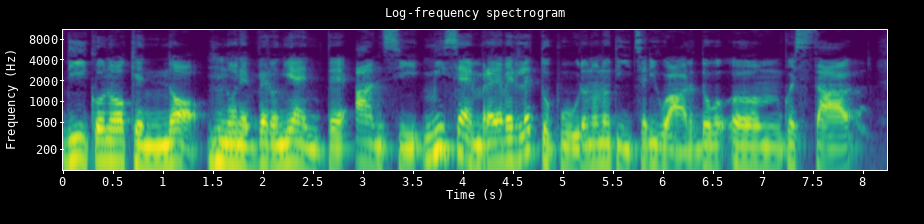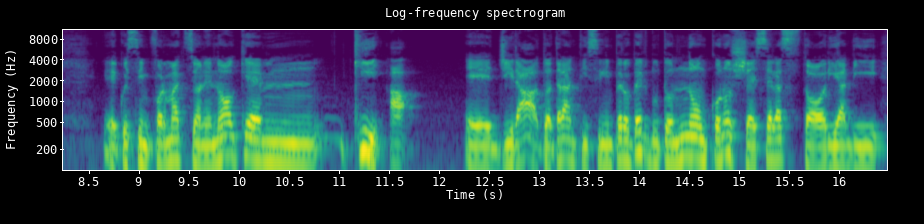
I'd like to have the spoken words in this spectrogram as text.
dicono che no, non è vero niente, anzi mi sembra di aver letto pure una notizia riguardo um, questa, eh, questa informazione, no? che um, chi ha eh, girato Atlantis l'impero perduto non conoscesse la storia di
